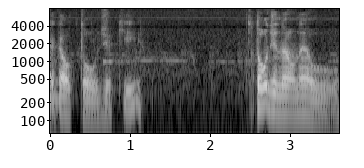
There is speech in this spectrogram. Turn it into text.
Pegar o Toad aqui. Toad não, né? O...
